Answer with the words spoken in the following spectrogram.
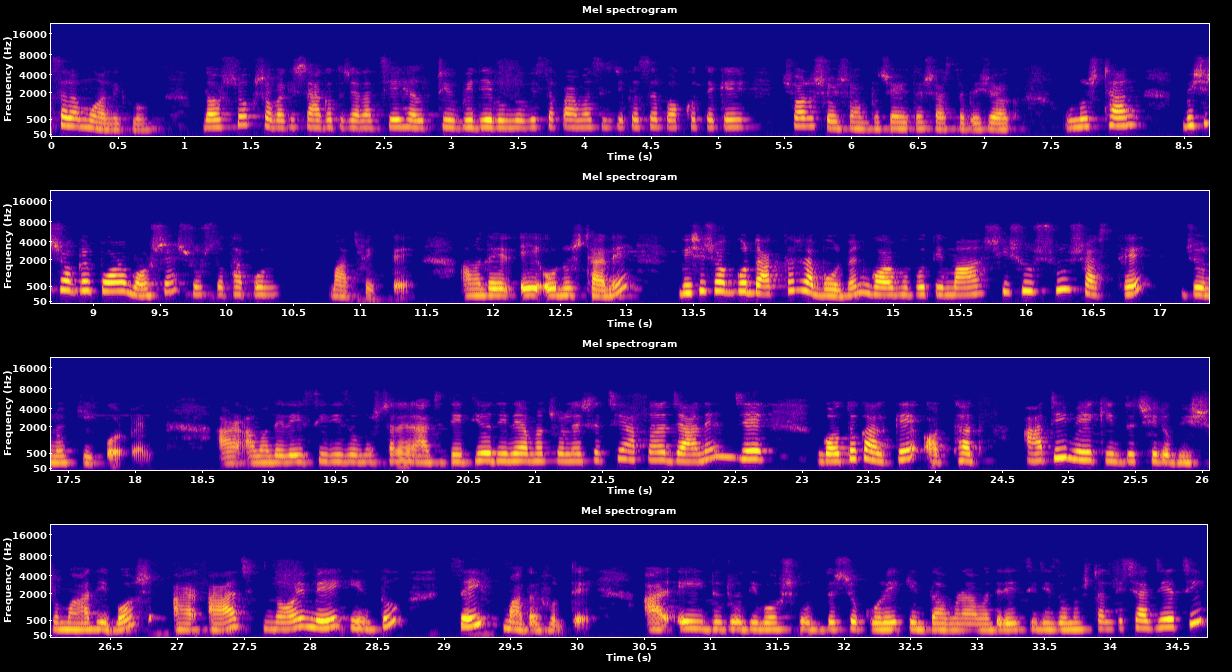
আসসালামু আলাইকুম। দর্শক, সবাইকে স্বাগত জানাচ্ছি হেলথ এবং নবিস্তা পক্ষ থেকে সরাসরি সম্প্রচারিত স্বাস্থ্য বিষয়ক অনুষ্ঠান। বিশেষজ্ঞের পরামর্শে সুস্থ থাকুন মাতৃত্বে। আমাদের এই অনুষ্ঠানে বিশেষজ্ঞ ডাক্তাররা বলবেন, গর্ভবতী মা শিশুর সুস্বাস্থ্যের জন্য কি করবেন? আর আমাদের এই সিরিজ অনুষ্ঠানের আজ দ্বিতীয় দিনে আমরা চলে এসেছি। আপনারা জানেন যে গতকালকে, অর্থাৎ আটই মে কিন্তু ছিল বিশ্ব মা দিবস, আর আজ নয় মে কিন্তু সেফ মাদারহুড ডে আর এই দুটো দিবসকে উদ্দেশ্য করে কিন্তু আমরা আমাদের এই সিরিজ অনুষ্ঠানটি সাজিয়েছি,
